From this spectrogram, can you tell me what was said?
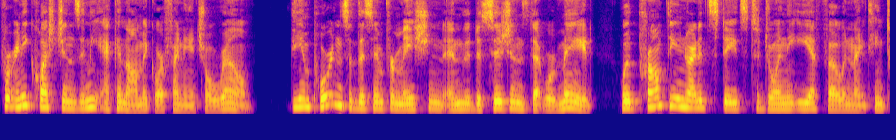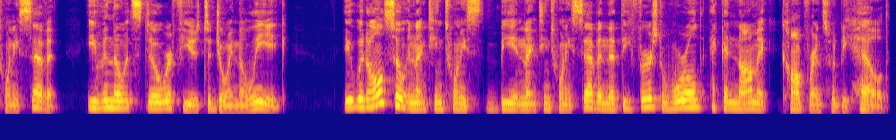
for any questions in the economic or financial realm. The importance of this information and the decisions that were made would prompt the United States to join the EFO in 1927, even though it still refused to join the League. It would also in 1920, be in 1927 that the first World Economic Conference would be held.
